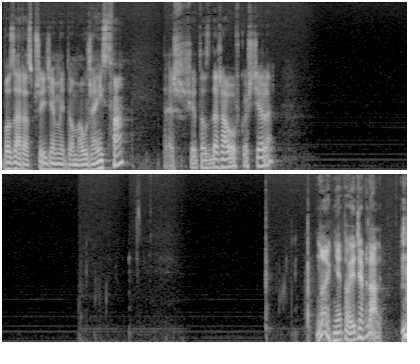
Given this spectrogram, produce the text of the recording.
Bo zaraz przejdziemy do małżeństwa. Też się to zdarzało w kościele. No jak nie, to jedziemy dalej.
